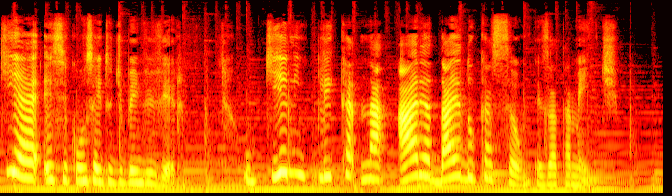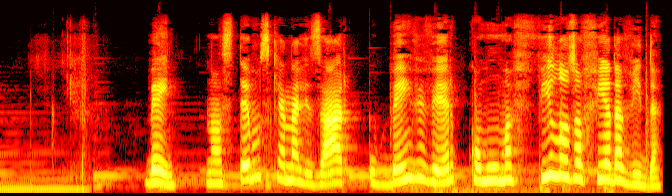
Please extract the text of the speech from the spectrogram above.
que é esse conceito de bem viver? O que ele implica na área da educação, exatamente? Bem, nós temos que analisar o bem viver como uma filosofia da vida.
